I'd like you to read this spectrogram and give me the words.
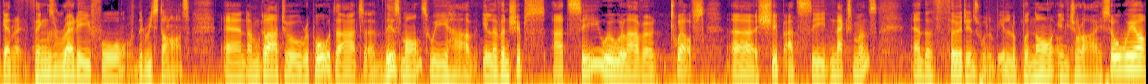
get Right. things ready for the restart. And I'm glad to report that uh, this month we have 11 ships at sea. We will have a 12th uh, ship at sea next month. And the 13th will be Le Ponant in July. So we are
